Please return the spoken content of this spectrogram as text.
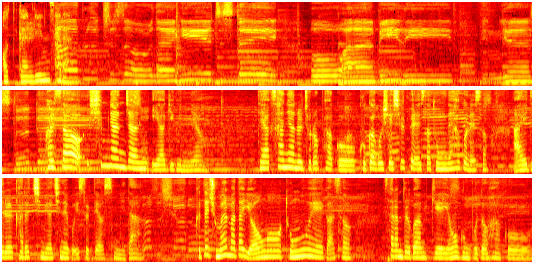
엇갈린 사랑 벌써 10년 전 이야기군요. 대학 4년을 졸업하고 국가고시에 실패해서 동네 학원에서 아이들을 가르치며 지내고 있을 때였습니다. 그때 주말마다 영어 동호회에 가서 사람들과 함께 영어 공부도 하고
